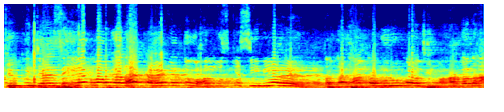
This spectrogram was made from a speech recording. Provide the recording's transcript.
क्योंकि जैसे एक बार गधा कहेंगे तो हम उसके सीनियर है तो गधा का गुरु कौन सी महागधा।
